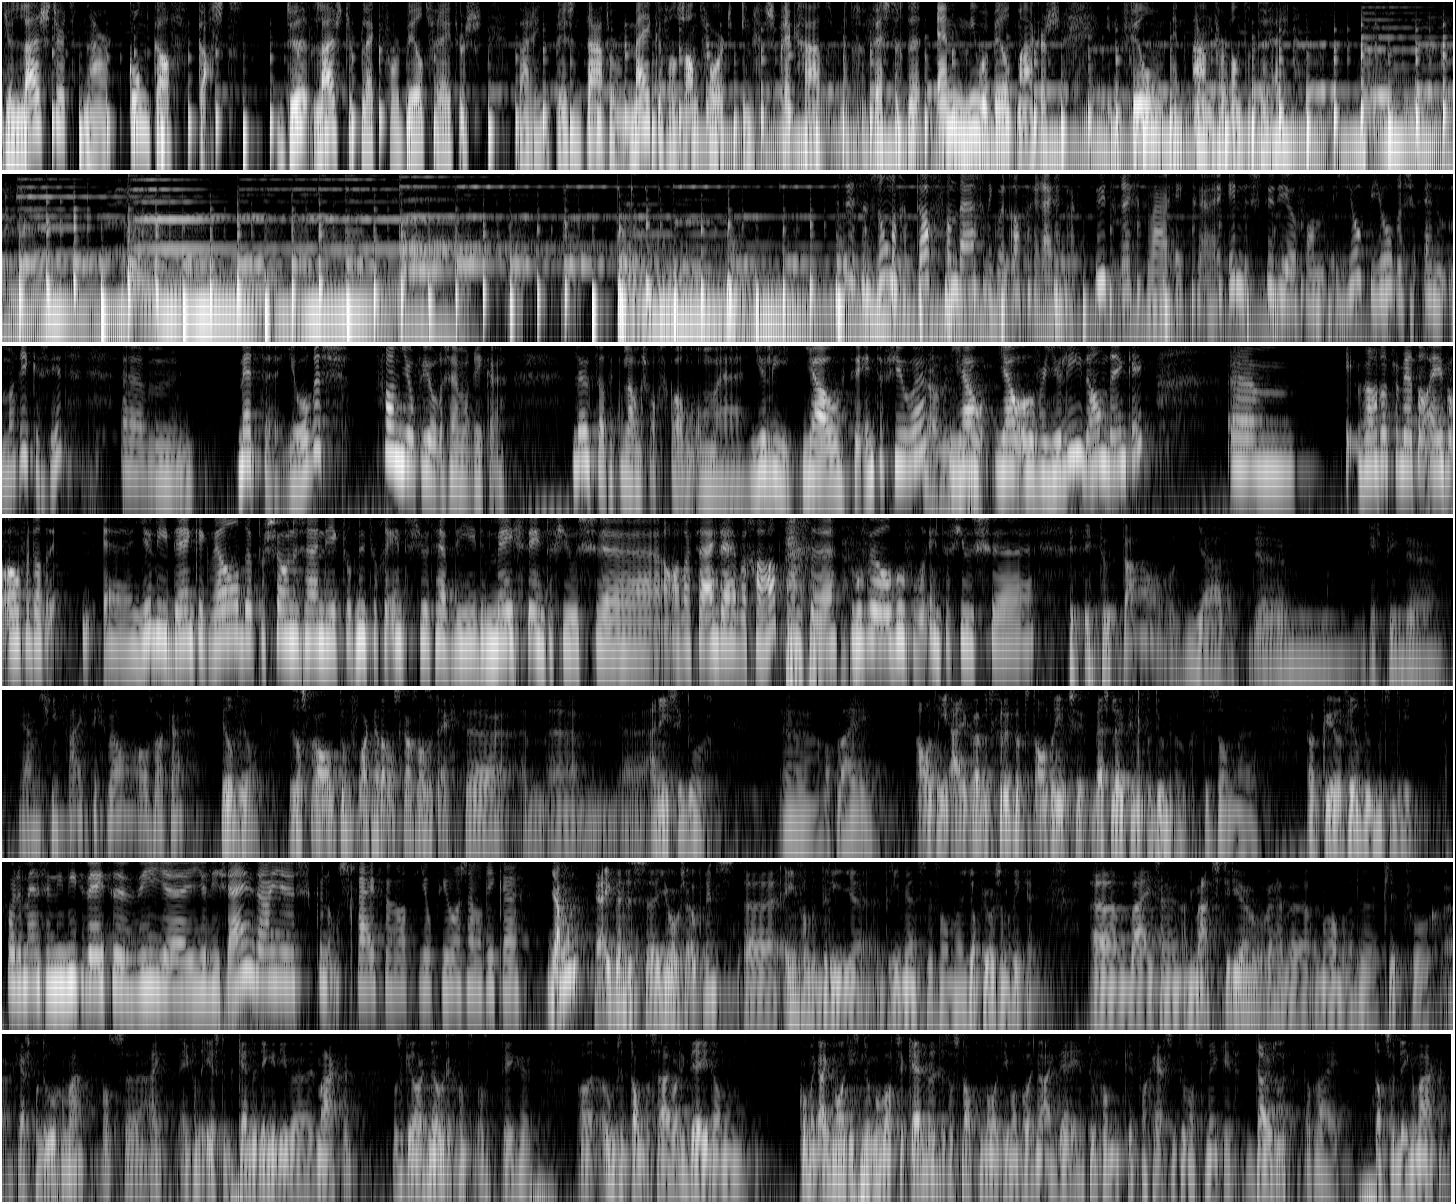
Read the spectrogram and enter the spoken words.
Je luistert naar Concaf Kast, de luisterplek voor beeldvreters, waarin presentator Mijke van Zandvoort in gesprek gaat met gevestigde en nieuwe beeldmakers in film en aanverwante terreinen. Waar ik eh, in de studio van Job, Joris en Marieke zit. Ehm, met eh, Joris van Job, Joris en Marieke. Leuk dat ik langs mocht komen om eh, jullie, jou te interviewen. Ja, jou, jou over jullie dan, denk ik. Ehm, we hadden het er net al even over dat eh, jullie denk ik wel de personen zijn die ik tot nu toe geïnterviewd heb... die de meeste interviews eh, aller tijden hebben gehad. Want eh, hoeveel, hoeveel interviews... In, in totaal, ja, dat, ehm, richting de, ja, misschien 50 wel, alles bij elkaar. Heel veel. Dus was vooral toen vlak na de Oscars was het echt eh, aan één stuk door. Wat wij alle drie eigenlijk, we hebben het geluk dat we het alle drie op zich best leuk vinden om te doen ook. Dus dan, dan kun je er veel doen met z'n drie. Voor de mensen die niet weten wie eh, jullie zijn, zou je eens kunnen omschrijven wat Job, Joris en Marieke doen? Ja, ja, ik ben dus eh, Joris Oprins, eh een van de drie, drie mensen van Job, Joris en Marieke. Ehm, wij zijn een animatiestudio. We hebben onder andere de clip voor eh Gers Pardoel gemaakt. Dat was eigenlijk een van de eerste bekende dingen die we maakten. Dat was ook heel erg nodig, want als ik tegen ooms en tantes zei wat ik deed, dan kon ik eigenlijk nooit iets noemen wat ze kenden. Dus dan snapte nooit iemand wat ik nou eigenlijk deed. En toen kwam die clip van Gers en toen was het in één keer duidelijk dat wij dat soort dingen maken.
